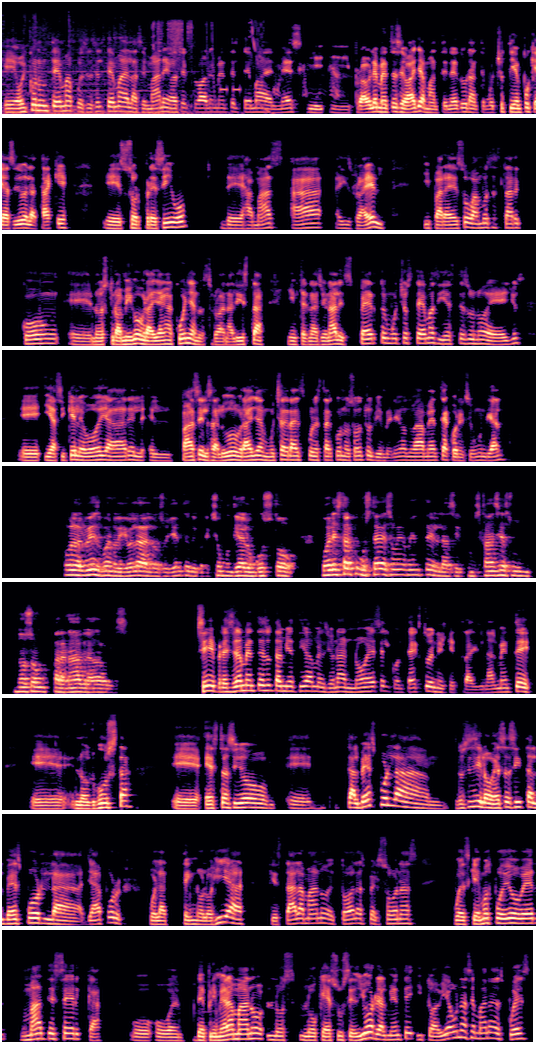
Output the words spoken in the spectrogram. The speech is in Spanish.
Eh, hoy con un tema, pues es el tema de la semana y va a ser probablemente el tema del mes y, probablemente se vaya a mantener durante mucho tiempo, que ha sido el ataque eh, sorpresivo de Hamas a, Israel. Y para eso vamos a estar con eh, nuestro amigo Brian Acuña, nuestro analista internacional, experto en muchos temas y este es uno de ellos. Eh, y así que le voy a dar el, el, pase, el saludo, Brian. Muchas gracias por estar con nosotros. Bienvenido nuevamente a Conexión Mundial. Hola Luis, bueno, y hola a los oyentes de Conexión Mundial. Un gusto poder estar con ustedes. Obviamente las circunstancias no son para nada agradables. Sí, precisamente eso también te iba a mencionar, no es el contexto en el que tradicionalmente eh, nos gusta. Eh, esto ha sido, eh, tal vez por la, no sé si lo ves así, tal vez por la, ya por, por la tecnología que está a la mano de todas las personas, pues que hemos podido ver más de cerca o, o de primera mano los, lo que sucedió realmente y todavía una semana después,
